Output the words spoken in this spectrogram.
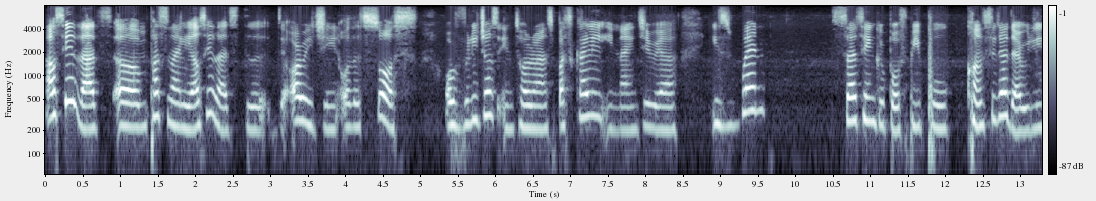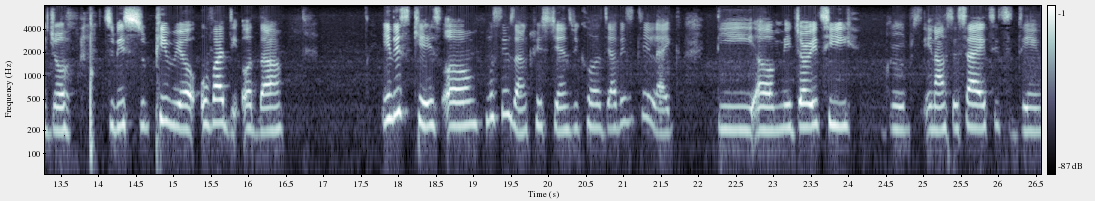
I'll say that um, personally, I'll say that the the origin or the source of religious intolerance, particularly in Nigeria, is when certain group of people consider their religion to be superior over the other. In this case, um, Muslims and Christians, because they are basically like the uh, majority groups in our society today.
